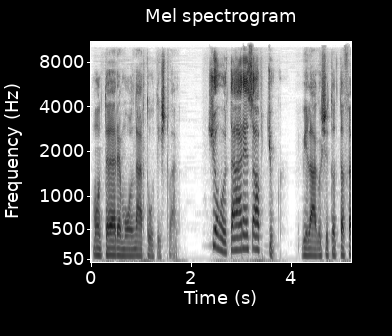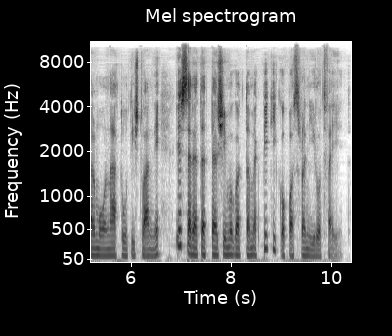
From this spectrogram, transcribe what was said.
mondta erre Molnár Tóth István. Zsoltár, ez aptyuk! világosította fel Molnár Tóth Istvánné, és szeretettel simogatta meg Piki kopaszra nyírott fejét.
